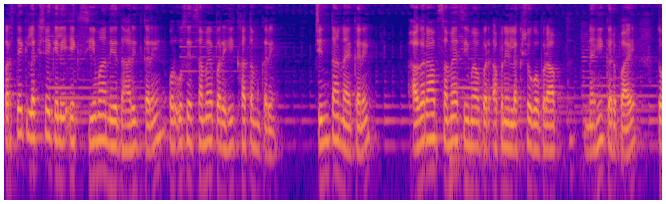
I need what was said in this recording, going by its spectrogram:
प्रत्येक लक्ष्य के लिए एक सीमा निर्धारित करें और उसे समय पर ही खत्म करें। चिंता न करें। अगर आप समय सीमा पर अपने लक्ष्यों को प्राप्त नहीं कर पाए तो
